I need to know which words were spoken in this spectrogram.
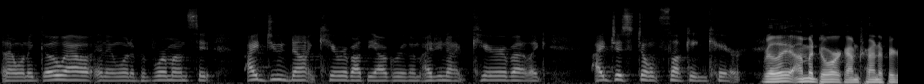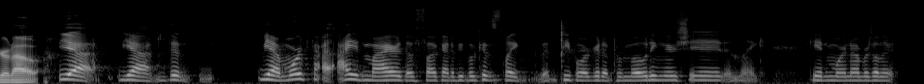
and I want to go out and I want to perform on stage. I do not care about the algorithm. I do not care about like I just don't fucking care. Really, I'm a dork. I'm trying to figure it out. Yeah, yeah, the yeah, more I admire the fuck out of people because like the people are good at promoting their shit and like getting more numbers on it.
